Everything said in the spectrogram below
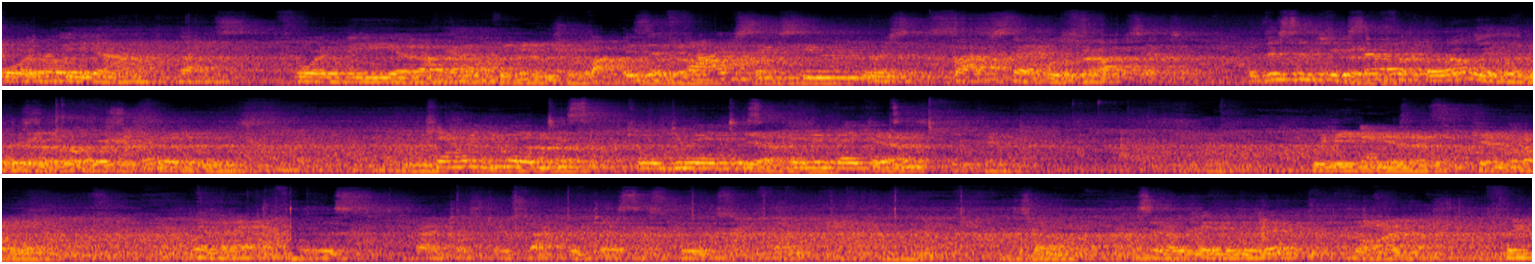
for the, uh, for the, uh, Confidential. fi- is it five, six years, or is it five, six? What's that? Five, six. But this is except for early literacy. Remember what he said in his. Can we do antici, can we do anticipated vacancies? Yes, we can. We need to get it, get going. Yeah, but I have to list Rochester, Stockbridge as the schools. So, is it okay to do that? Well, I think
